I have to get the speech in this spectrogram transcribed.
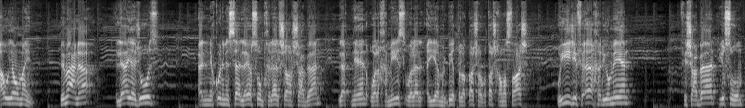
أو يومين. بمعنى لا يجوز أن يكون الإنسان لا يصوم خلال شهر شعبان لا اثنين ولا خميس ولا الأيام البيض 13 14 15 ويجي في آخر يومين في شعبان يصوم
